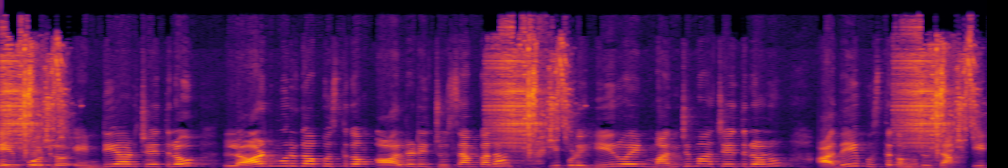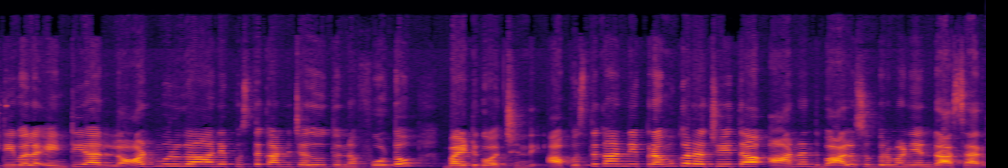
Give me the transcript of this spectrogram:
ఎయిర్పోర్ట్లో ఎన్టీఆర్ చేతిలో లార్డ్ మురుగా పుస్తకం ఆల్రెడీ చూసాం కదా? ఇప్పుడు హీరోయిన్ మంజుమా చేతిలోనూ అదే పుస్తకం చూసాం ఇటీవల ఎన్టీఆర్ లార్డ్ మురుగా అనే పుస్తకాన్ని చదువుతున్న ఫోటో బయటకు వచ్చింది. ఆ పుస్తకాన్ని ప్రముఖ రచయిత ఆనంద్ బాలసుబ్రహ్మణ్యన్ రాశారు.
